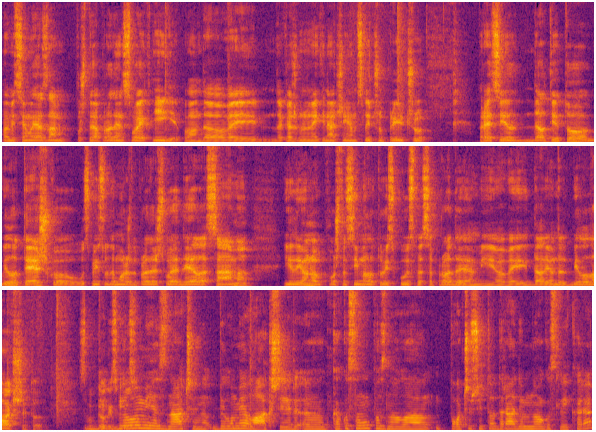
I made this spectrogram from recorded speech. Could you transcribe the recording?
pa mislim, ja znam, pošto ja prodajem svoje knjige, pa onda, ovaj, da kažem, na neki način imam sličnu priču, Reci, da li ti je to bilo teško u smislu da moraš da prodaješ svoje dela sama ili ono, pošto si imala to iskustva sa prodajom i ovaj, da li onda bilo lakše to? Zbog tog iskustva. Bilo mi je značajno, bilo mi je lakše, jer uh, kako sam upoznala, počevši to da radim mnogo slikara,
